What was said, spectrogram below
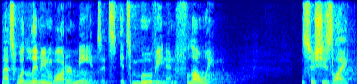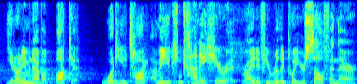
That's what living water means. It's, it's moving and flowing. And so she's like, You don't even have a bucket. What are you talking? I mean, you can kind of hear it, right? If you really put yourself in there.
